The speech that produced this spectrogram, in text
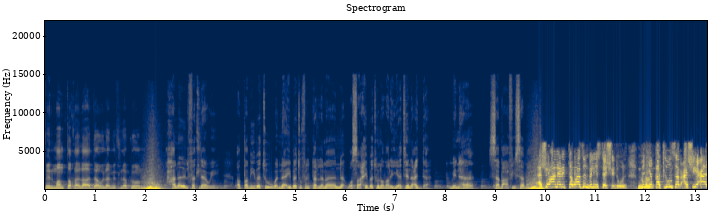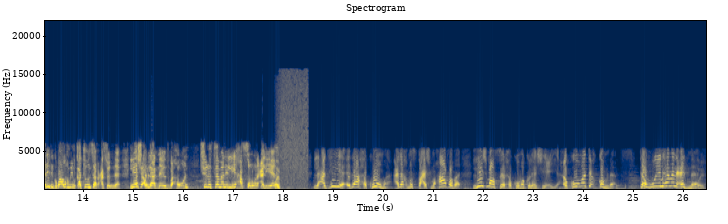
في المنطقة لا دولة مثلكم. حنان الفتلاوي الطبيبة والنائبة في البرلمان وصاحبة نظريات عدة. منها سبعة في سبعة. أشو أنا أريد توازن باللي يستشهدون من ينقتلون سبعة شيعة أريد قبالهم ينقتلون سبعة سنة. ليش أولادنا يذبحون؟ شنو الثمن اللي يحصلون عليه؟ لعد هي إذا حكومة على 15 محافظة ليش ما تصير حكومة كلها شيعية؟ حكومة تحكمنا. تمويلها من عندنا طيب.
